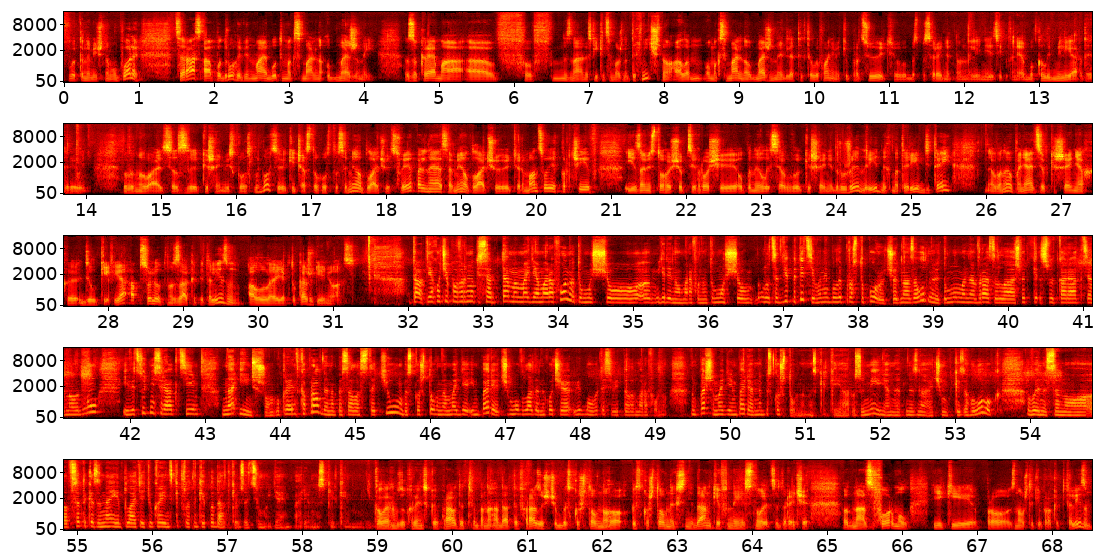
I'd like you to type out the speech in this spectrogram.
в економічному полі, це раз. А по-друге, він має бути максимально обмежений. Зокрема, е, в, в- не знаю наскільки це можна технічно, але максимально обмежений для тих телефонів, які працюють безпосередньо там, на лінії зіткнення. Або коли мільярди гривень вимиваються з кишень військовослужбовців, які часто густо самі оплачують своє пальне, самі оплачують ремонт своїх корчів, і замість того, щоб ці гроші опинилися в кишені дружин, рідних, матерів, дітей, вони опиняються в кишенях ділків. Я абсолютно за капіталізм, але як то кажуть, є нюанс. Так, я хочу повернутися до теми медіамарафону, тому що е, єдиного марафону, тому що ну це дві петиції, вони були просто поруч одна за одною. Тому мене вразила швидка, швидка реакція на одну і відсутність реакції на іншу. Українська правда написала статтю Безкоштовна медіа імперія. Чому влада не хоче відмовитися від телемарафону? Ну, перше, медіа імперія не безкоштовна, наскільки я розумію. Я не, не знаю, чому такий заголовок винесено. Все таки за неї платять українські платники податків за цю медіа імперію. Наскільки Колегам з української правди треба нагадати фразу, що безкоштовного безкоштовних сніданків не існує. Це, до речі, одна з формул, які про знову ж таки про капіталізм.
